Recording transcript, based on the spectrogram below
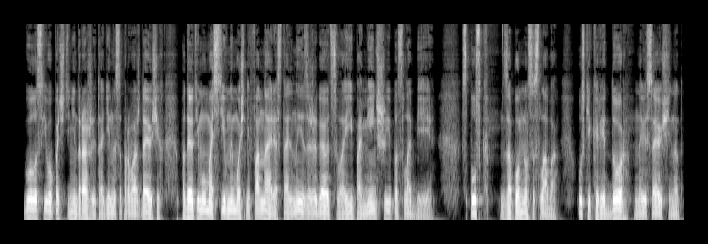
Голос его почти не дрожит, один из сопровождающих подает ему массивный мощный фонарь, остальные зажигают свои поменьше и послабее. Спуск запомнился слабо. Узкий коридор, нависающий над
